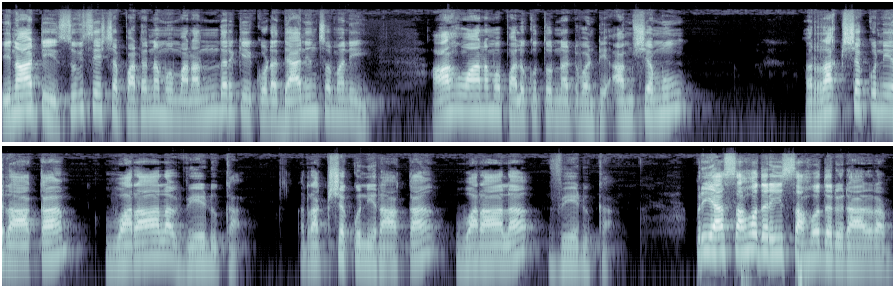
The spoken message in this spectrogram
ఈనాటి సువిశేష పఠనము మనందరికీ కూడా ధ్యానించమని ఆహ్వానము పలుకుతున్నటువంటి అంశము రక్షకుని రాక వరాల వేడుక. రక్షకుని రాక వరాల వేడుక. ప్రియ సహోదరి సహోదరులారా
